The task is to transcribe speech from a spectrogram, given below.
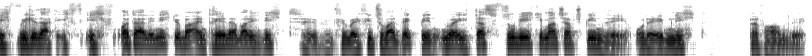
ich, wie gesagt, ich, ich urteile nicht über einen Trainer, weil ich nicht, weil ich viel zu weit weg bin. Nur ich, das, so wie ich die Mannschaft spielen sehe oder eben nicht performen sehe.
